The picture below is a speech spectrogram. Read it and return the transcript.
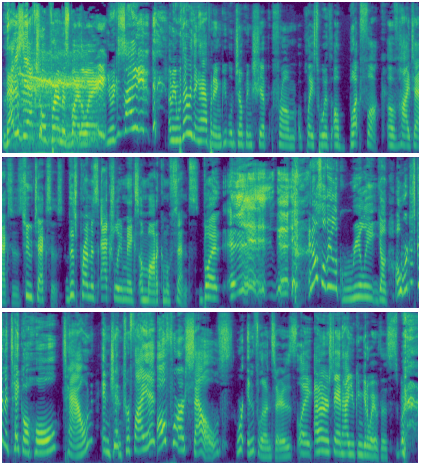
That is the actual premise, by the way. You excited? I mean, with everything happening, people jumping ship from a place with a butt fuck of high taxes to Texas. This premise actually makes a modicum of sense. But. Eh, and also, they look really young. Oh, we're just gonna take a whole town and gentrify it all for ourselves. We're influencers. Like, I don't understand how you can get away with this.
